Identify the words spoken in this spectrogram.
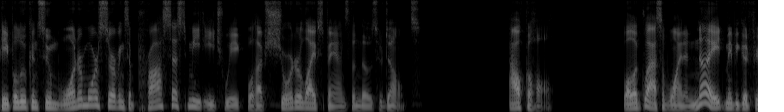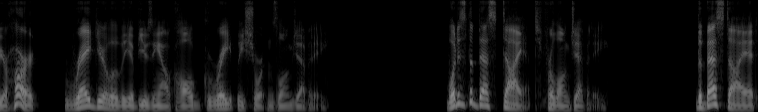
People who consume one or more servings of processed meat each week will have shorter lifespans than those who don't. Alcohol. While a glass of wine a night may be good for your heart, regularly abusing alcohol greatly shortens longevity. What is the best diet for longevity? The best diet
